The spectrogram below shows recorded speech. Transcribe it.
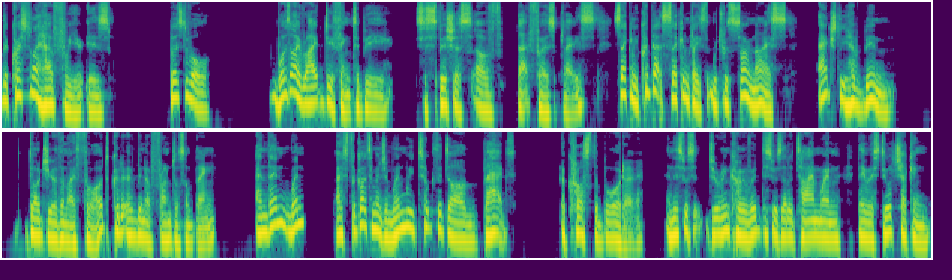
the question I have for you is, first of all, was I right, do you think, to be suspicious of that first place? Secondly, could that second place, which was so nice, actually have been dodgier than I thought? Could it have been a front or something? And then when I forgot to mention, when we took the dog back across the border. And this was during COVID. This was at a time when they were still checking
